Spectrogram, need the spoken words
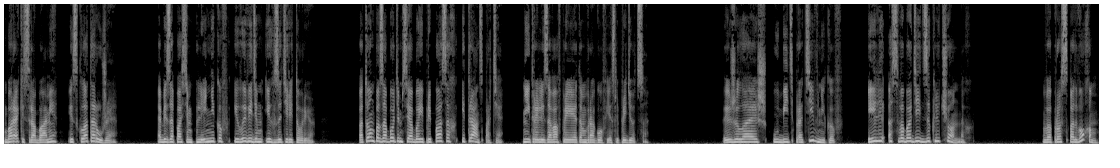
бараки с рабами и склад оружия обезопасим пленников и выведем их за территорию. Потом позаботимся о боеприпасах и транспорте, нейтрализовав при этом врагов, если придется. Ты желаешь убить противников или освободить заключенных? Вопрос с подвохом?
